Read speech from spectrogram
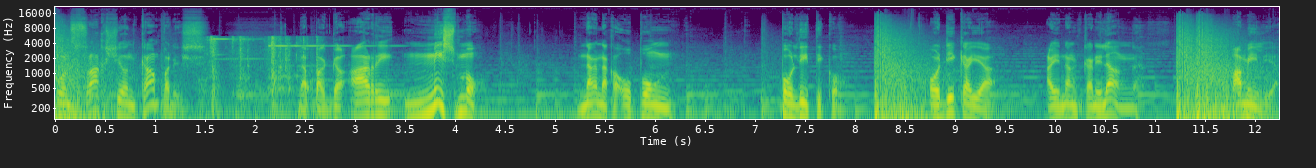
construction companies na pag-aari mismo ng nakaupong politiko o di kaya ay ng kanilang pamilya.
